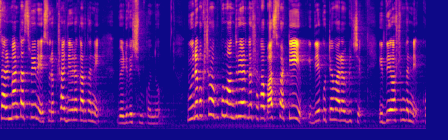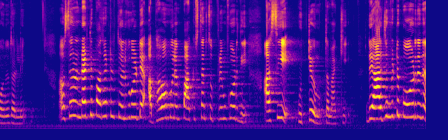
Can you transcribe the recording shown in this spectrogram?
സൽമാൻ തസ്രീനെ സുരക്ഷാ ജീവനക്കാർ തന്നെ വെടിവെച്ചും കൊന്നു. ന്യൂനപക്ഷ വകുപ്പ് മന്ത്രിയായിരുന്ന ഷഹബാസ് ഫട്ടിയെയും ഇതേ കുറ്റം ആരോപിച്ച് ഇതേ വർഷം തന്നെ കൊന്നുതള്ളി അവസാനം രണ്ടായിരത്തി പതിനെട്ടിൽ തെളിവുകളുടെ അഭാവം മൂലം പാകിസ്ഥാൻ സുപ്രീം കോടതി അസിയെ കുറ്റവിമുക്തമാക്കി. രാജ്യം വിട്ടു പോകരുതെന്ന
